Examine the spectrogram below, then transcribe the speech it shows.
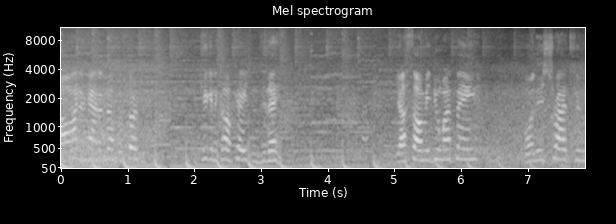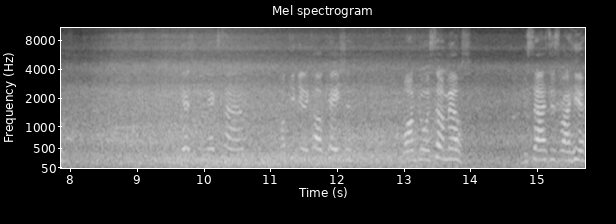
I done had enough of searching kicking the Caucasian today. Y'all saw me do my thing, or at least try to. Catch me next time. I'm Kickin' It Caucasian while I'm doing something else besides this right here.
